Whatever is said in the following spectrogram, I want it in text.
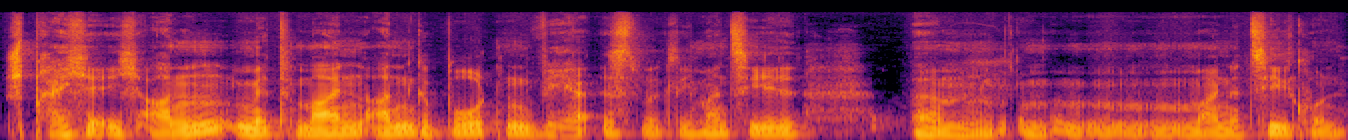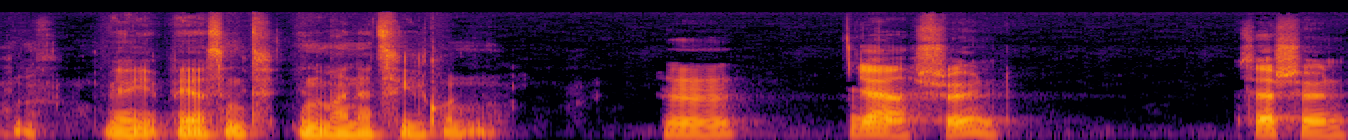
spreche ich an mit meinen Angeboten? Wer ist wirklich mein Ziel, ähm, meine Zielkunden? Wer, wer sind in meiner Zielkunden? Hm. Ja, schön. Sehr schön.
